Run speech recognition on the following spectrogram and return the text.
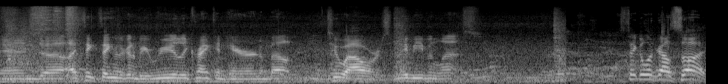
And uh, I think things are going to be really cranking here in about two hours, maybe even less. Let's take a look outside.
